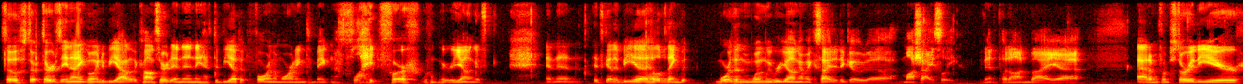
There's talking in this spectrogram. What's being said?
so th- Thursday night, going to be out at the concert, and then they have to be up at four in the morning to make my flight for when we were young. It's and then it's going to be a hell of a thing. But more than when we were young, I'm excited to go to Mosh Eisley event put on by uh, Adam from Story of the Year,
